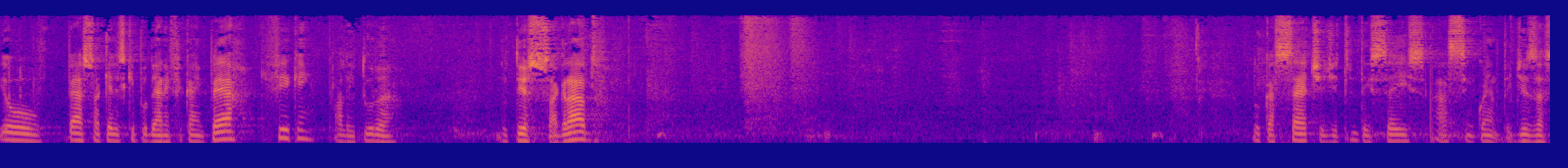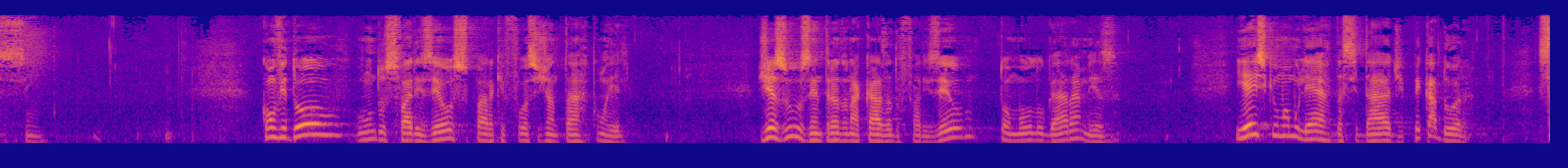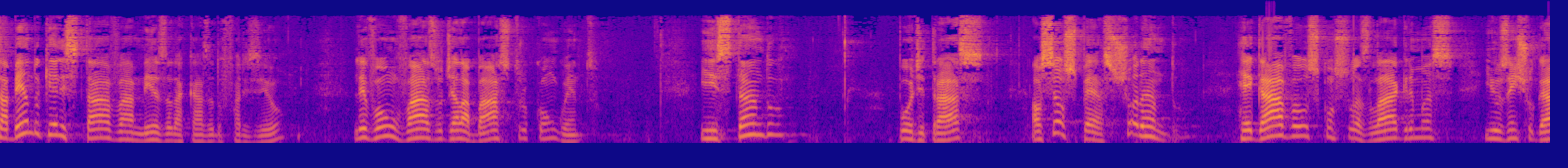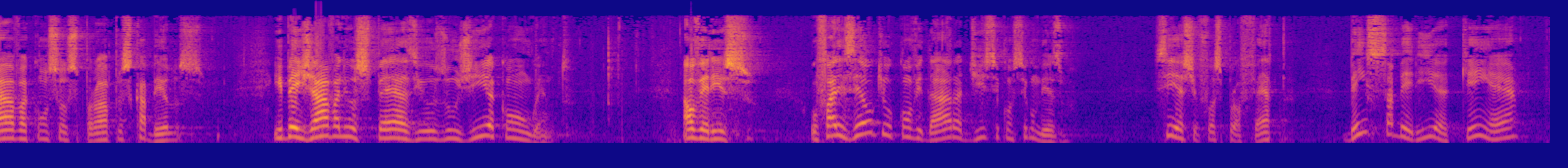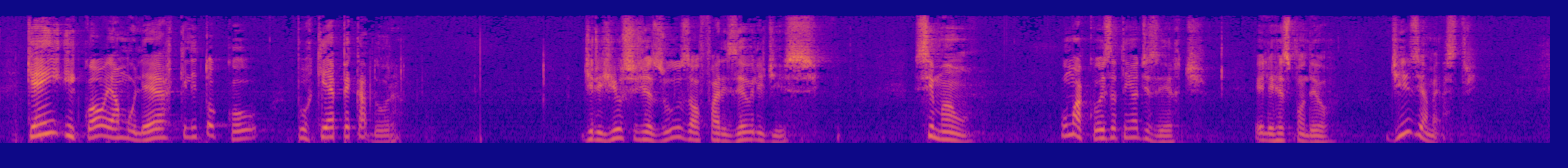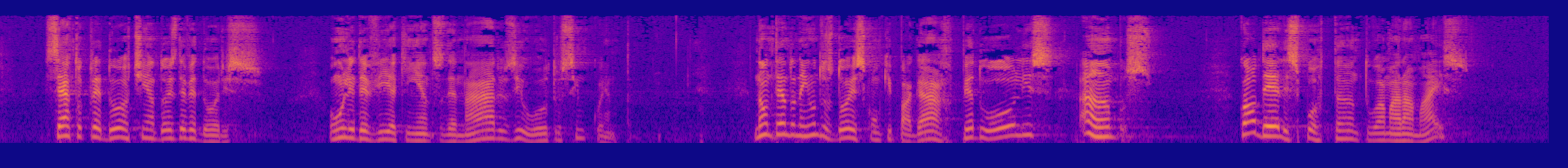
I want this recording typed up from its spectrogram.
eu peço àqueles que puderem ficar em pé, que fiquem para a leitura do texto sagrado. Lucas 7, de 36 a 50, diz assim: Convidou um dos fariseus para que fosse jantar com ele. Jesus, entrando na casa do fariseu, tomou lugar à mesa. E eis que uma mulher da cidade, pecadora, sabendo que ele estava à mesa da casa do fariseu, levou um vaso de alabastro com unguento. E estando por detrás, aos seus pés, chorando, regava-os com suas lágrimas e os enxugava com seus próprios cabelos. E beijava-lhe os pés e os ungia com unguento. Ao ver isso, o fariseu que o convidara disse consigo mesmo: Se este fosse profeta, bem saberia quem é quem e qual é a mulher que lhe tocou, porque é pecadora? Dirigiu-se Jesus ao fariseu e lhe disse: Simão, uma coisa tenho a dizer-te. Ele respondeu: Dize-a, mestre. Certo credor tinha dois devedores. Um lhe devia quinhentos denários e o outro cinquenta. Não tendo nenhum dos dois com que pagar, perdoou-lhes a ambos. Qual deles, portanto, o amará mais?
